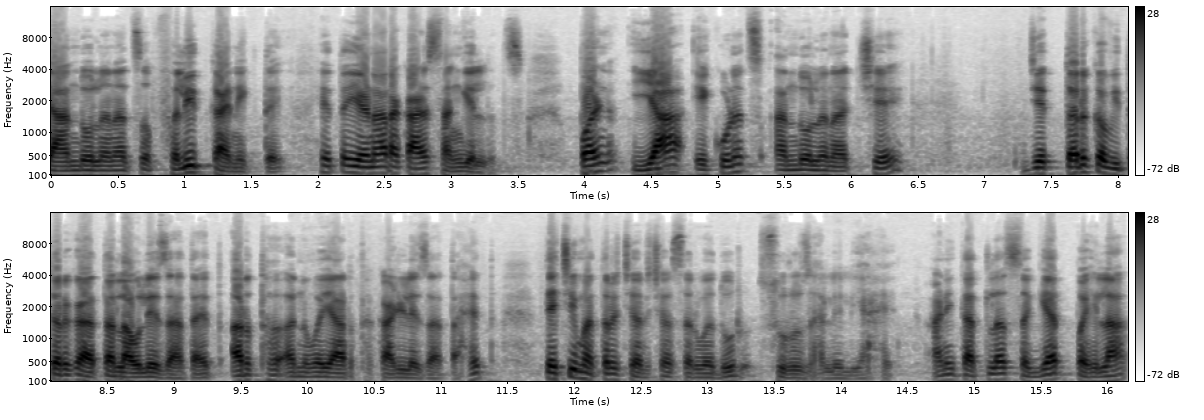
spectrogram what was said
त्या आंदोलनाचं फलित काय निघते हे तर येणारा काळ सांगेलच. पण या एकूणच आंदोलनाचे जे तर्क वितर्क आता लावले जात आहेत अर्थ अन्वयार्थ काढले जात आहेत त्याची मात्र चर्चा सर्वदूर सुरू झालेली आहे. आणि त्यातला सगळ्यात पहिला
